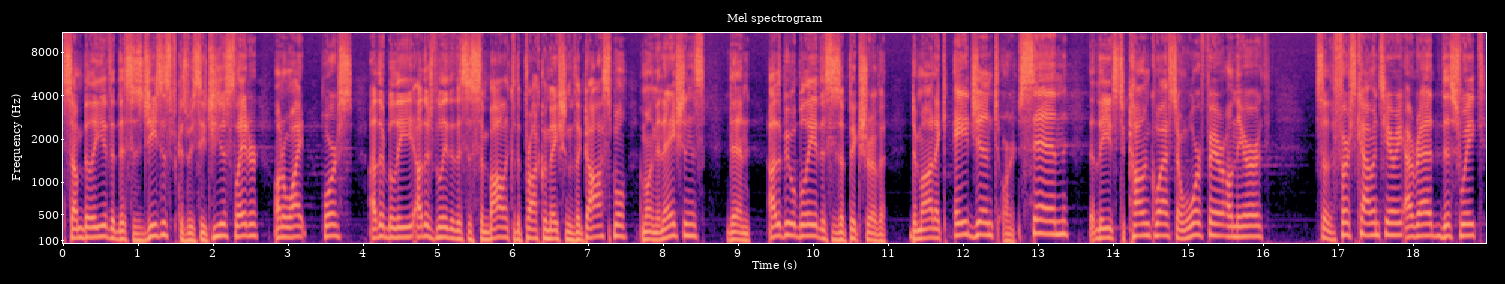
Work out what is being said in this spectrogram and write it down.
Some believe that this is Jesus because we see Jesus later on a white horse. Other believe, others believe that this is symbolic of the proclamation of the gospel among the nations. Then other people believe this is a picture of a demonic agent or sin that leads to conquest and warfare on the earth. So, the first commentary I read this week,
